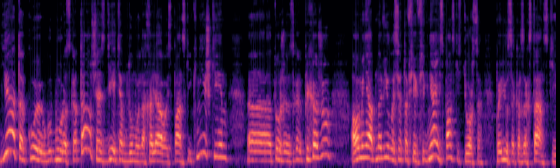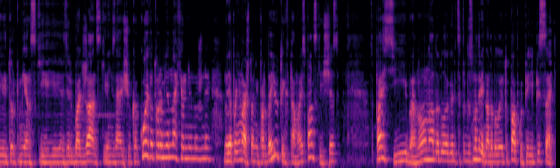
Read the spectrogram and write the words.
Я такую губу раскатал, сейчас детям, думаю, на халяву испанские книжки им э, тоже прихожу, а у меня обновилась эта фигня, испанский стерся. Появился казахстанский, туркменский, азербайджанский, я не знаю еще какой, которые мне нахер не нужны. Но я понимаю, что они продают их там, а испанский исчез. Спасибо, но надо было, говорится, предусмотреть, надо было эту папку переписать.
